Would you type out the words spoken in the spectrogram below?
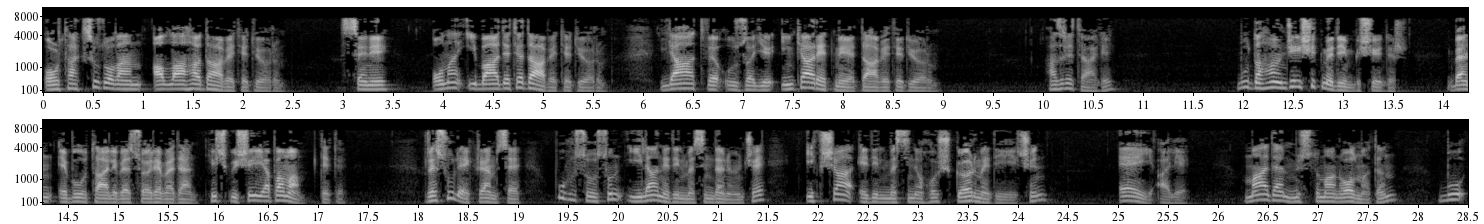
ortaksız olan Allah'a davet ediyorum. Seni ona ibadete davet ediyorum. Lat ve Uzay'ı inkar etmeye davet ediyorum. Hazreti Ali, bu daha önce işitmediğim bir şeydir. Ben Ebu Talib'e söylemeden hiçbir şey yapamam, dedi. Resul Ekrem ise bu hususun ilan edilmesinden önce ifşa edilmesini hoş görmediği için, Ey Ali! Madem Müslüman olmadın, bu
